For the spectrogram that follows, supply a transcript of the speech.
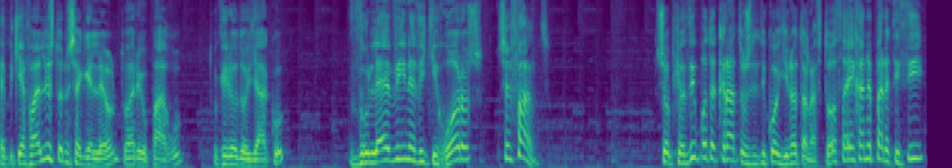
επικεφαλής των εισαγγελέων, του Άριου Πάγου, του κ. Ντογιάκου, δουλεύει, είναι δικηγόρος σε φαντ. Σε οποιοδήποτε κράτος δυτικό γινόταν αυτό, θα είχαν παραιτηθεί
